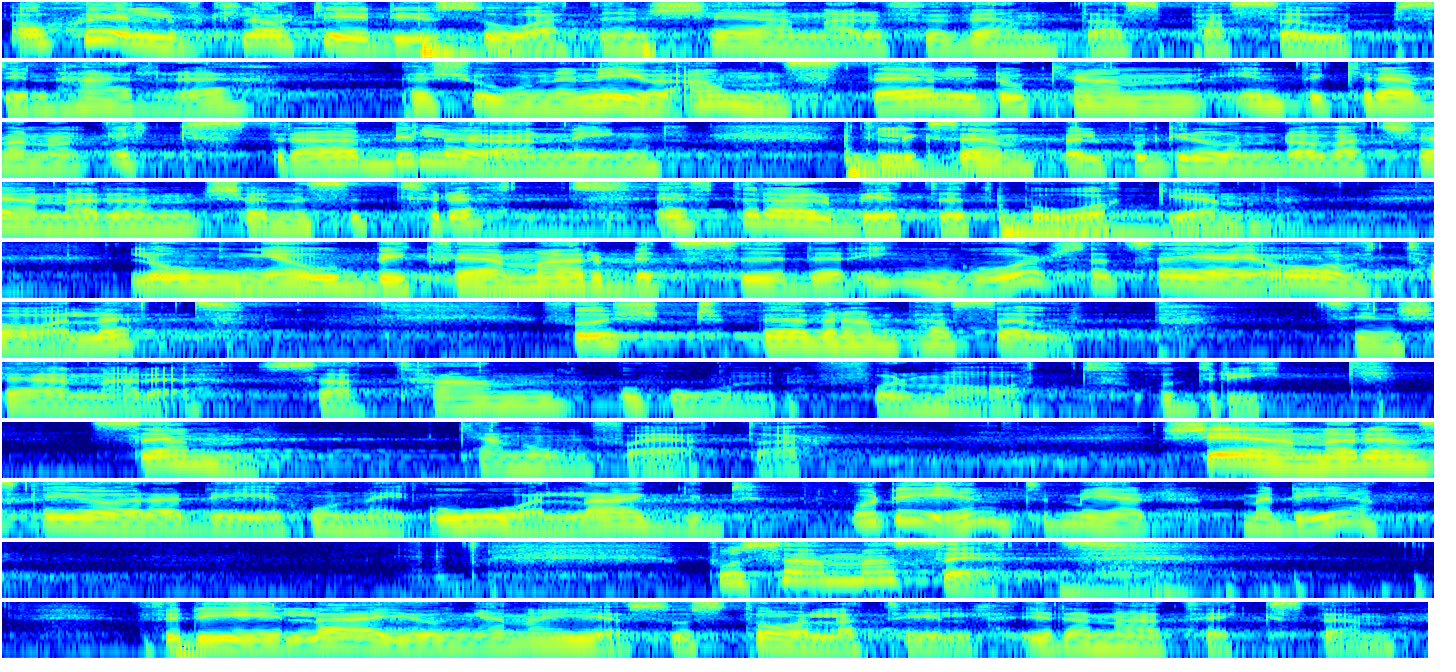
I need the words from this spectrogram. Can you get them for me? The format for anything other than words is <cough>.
Ja, självklart är det ju så att en tjänare förväntas passa upp sin herre. Personen är ju anställd och kan inte kräva någon extra belöning, till exempel på grund av att tjänaren känner sig trött efter arbetet på åken. Långa obekväma arbetstider ingår så att säga i avtalet. Först behöver han passa upp sin tjänare så att han och hon får mat och dryck. Sen kan hon få äta. Tjänaren ska göra det hon är ålagd och det är inte mer med det. På samma sätt, för det är lärjungarna Jesus talar till i den här texten,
